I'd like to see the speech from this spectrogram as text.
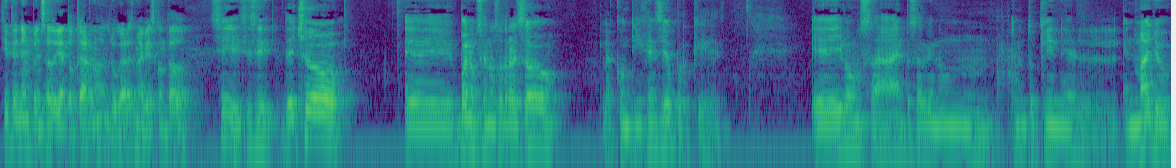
sí tenían pensado ya tocar, ¿no? En lugares me habías contado. Sí, sí, sí. De hecho, eh, bueno, se nos atravesó la contingencia porque eh, íbamos a empezar en un, en un toquín el, en mayo.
